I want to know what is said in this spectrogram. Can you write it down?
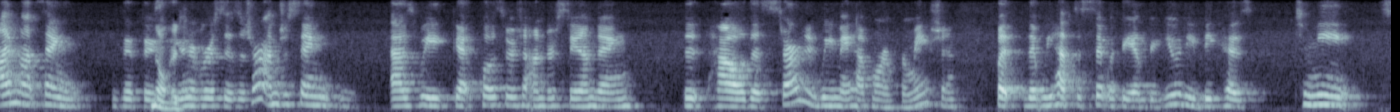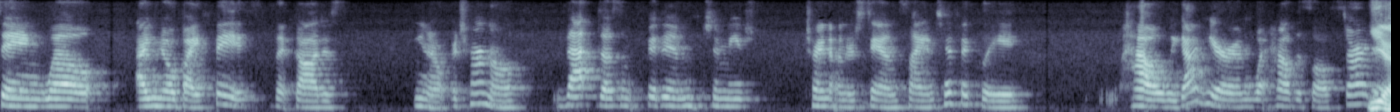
I'm not saying that the No, universe is eternal. I'm just saying, as we get closer to understanding that how this started, we may have more information, but that we have to sit with the ambiguity because, to me, saying, "Well, I know by faith that God is, you know, eternal," that doesn't fit in to me trying to understand scientifically how we got here and what how this all started. Yeah.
